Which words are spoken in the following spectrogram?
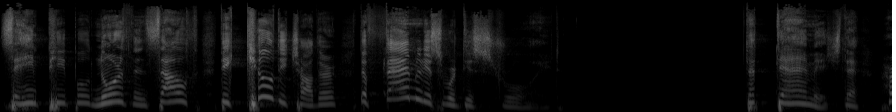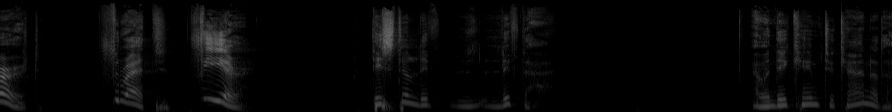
Same people, north and south, they killed each other. The families were destroyed. The damage, the hurt, threat, fear, they still live, live that. And when they came to Canada,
